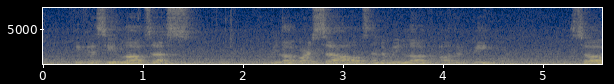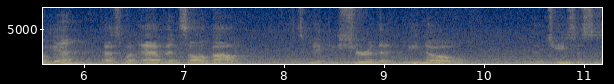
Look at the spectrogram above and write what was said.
because he loves us. We love ourselves and then we love other people. So again, that's what Advent's all about. It's making sure that we know that Jesus is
